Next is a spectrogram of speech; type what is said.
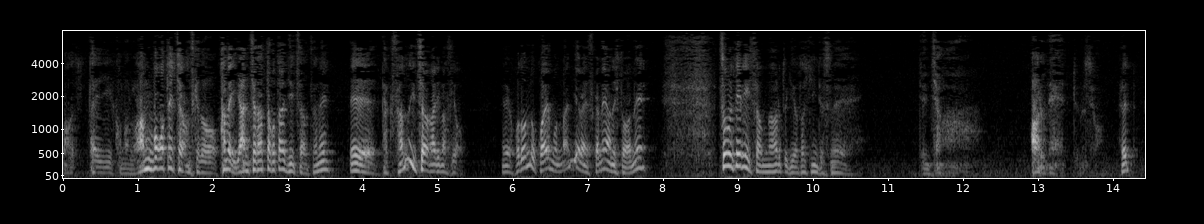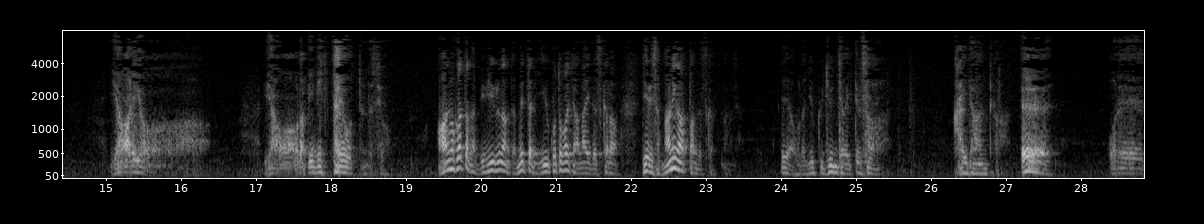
まあ、大この乱暴と言っちゃうんですけど、かなりやんちゃだったことは実はですよね。ええー、たくさんの逸話がありますよ。えー、ほとんど怖いもんなんじゃないですかね、あの人はね。そのジェリーさんがある時私にですね、ジェンちゃん、あるね、って言うんですよ。えいや、あれよ。いや、俺はビビったよって言うんですよ。あの方がビビるなんてめったに言う言葉じゃないですから、ジェリーさん何があったんですかって言ったんですよ。いや、ほら、ゆく純ちゃんが言ってるさ、階段ってから、ええー、俺、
